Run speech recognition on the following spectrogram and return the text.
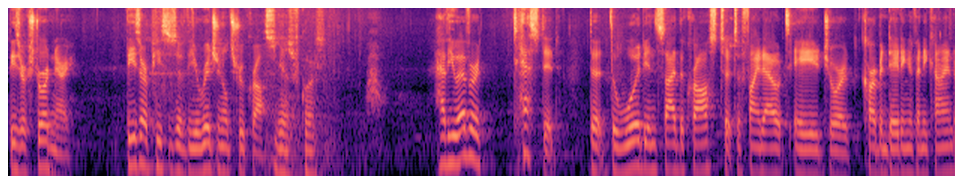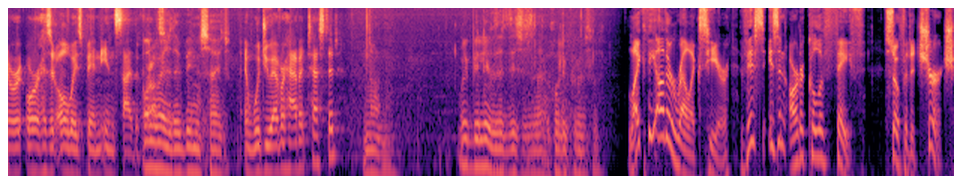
These are extraordinary. These are pieces of the original true cross. Yes, of course. Wow. Have you ever tested the, the wood inside the cross to, to find out age or carbon dating of any kind, or, or has it always been inside the cross? Always they've been inside. And would you ever have it tested? No, no. We believe that this is the Holy Cross. Like the other relics here, this is an article of faith. So for the church,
